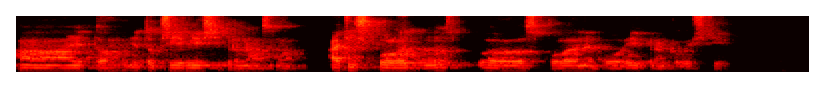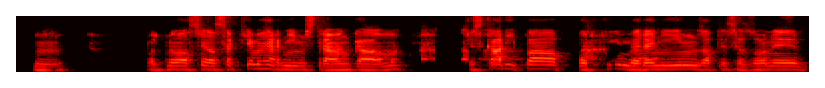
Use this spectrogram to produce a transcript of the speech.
a je, to, je to příjemnější pro nás. No. Ať už pole, eh, spole nebo i v brankovišti. Hmm. Pojďme vlastně zase k těm herním stránkám. Česká lípa pod tím vedením za ty sezony,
